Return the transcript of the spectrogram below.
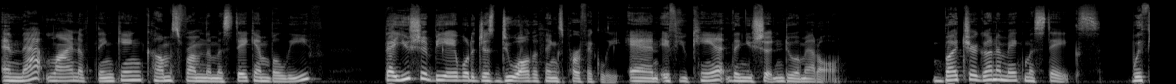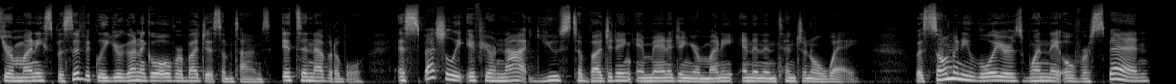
And that line of thinking comes from the mistaken belief that you should be able to just do all the things perfectly. And if you can't, then you shouldn't do them at all. But you're to make mistakes. With your money specifically, you're to go over budget sometimes. It's inevitable, especially if you're not used to budgeting and managing your money in an intentional way. But so many lawyers, when they overspend,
